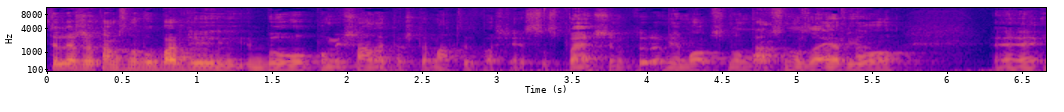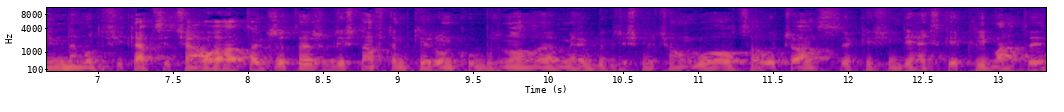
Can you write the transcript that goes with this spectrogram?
Tyle, że tam znowu bardziej było pomieszane też tematy właśnie suspension, które mnie mocno, tak, mocno tak, zajawiło. Tak, inne modyfikacje ciała, także też gdzieś tam w tym kierunku brnąłem, jakby gdzieś mnie ciągło cały czas jakieś indyjskie klimaty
